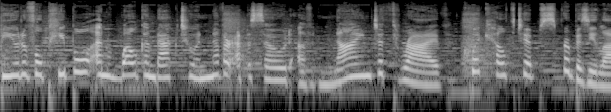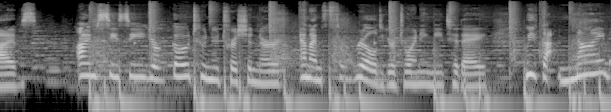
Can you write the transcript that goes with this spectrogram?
beautiful people, and welcome back to another episode of Nine to Thrive Quick Health Tips for Busy Lives. I'm CiCi, your go to nutrition nerd, and I'm thrilled you're joining me today. We've got nine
